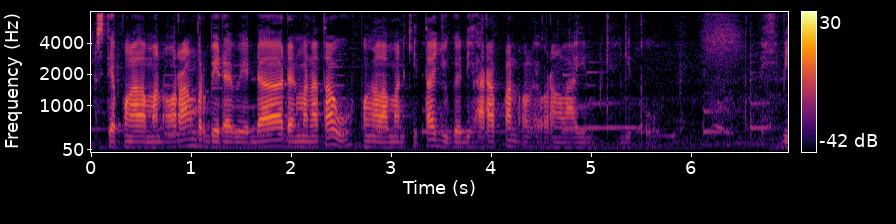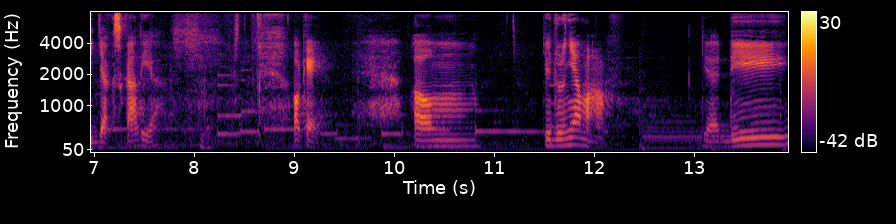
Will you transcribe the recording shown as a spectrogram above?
setiap pengalaman orang berbeda-beda dan mana tahu pengalaman kita juga diharapkan oleh orang lain kayak gitu. Eh, bijak sekali ya. Oke okay. um, judulnya maaf. Jadi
